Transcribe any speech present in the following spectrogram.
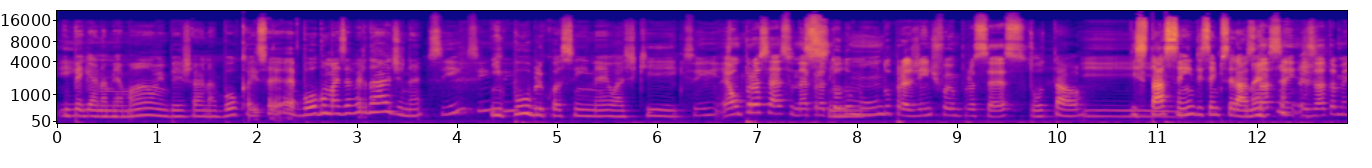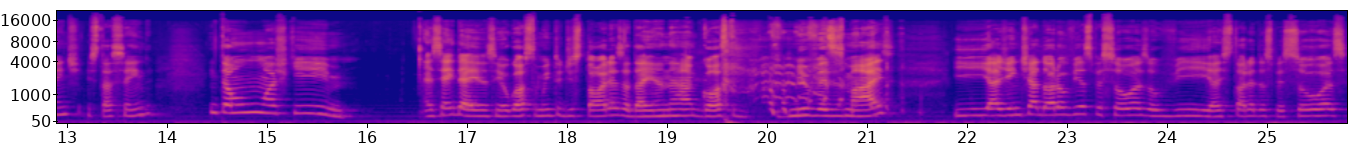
Em pegar na minha mão, em beijar na boca, isso é, é bobo, mas é verdade, né? Sim, sim. Em sim. público, assim, né? Eu acho que. Sim, é um processo, né? Sim. todo mundo, pra gente foi um processo. Total. E... Está sendo e sempre será, né? Está sendo, exatamente, está sendo. Então, acho que essa é a ideia, assim. Eu gosto muito de histórias, a Dayana gosta mil vezes mais. E a gente adora ouvir as pessoas, ouvir a história das pessoas,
